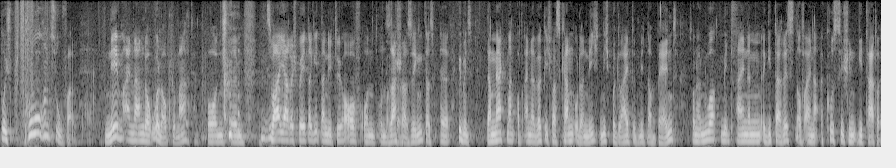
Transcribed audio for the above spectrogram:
durch puren Zufall nebeneinander Urlaub gemacht. Und ähm, zwei Jahre später geht dann die Tür auf und, und Sascha singt. Das, äh, übrigens, da merkt man, ob einer wirklich was kann oder nicht. Nicht begleitet mit einer Band, sondern nur mit einem Gitarristen auf einer akustischen Gitarre.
